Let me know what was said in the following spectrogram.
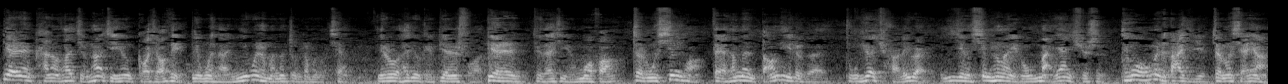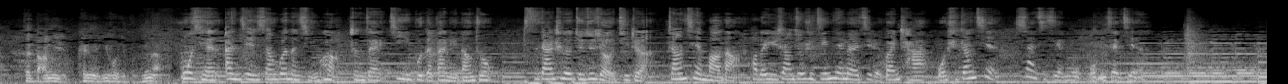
别人看到他经常进行高消费，就问他你为什么能挣这么多钱？有时候他就给别人说，别人对他进行模仿。这种情况在他们当地这个中学圈里边已经形成了一种蔓延趋势。经过我们的打击，这种现象在当地肯定以后就不存在。目前案件相关的情况正在进一步的办理当中。私家车九九九记者张倩报道。好的，以上就是今天的记者观察，我是张倩，下期节目我们再见。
